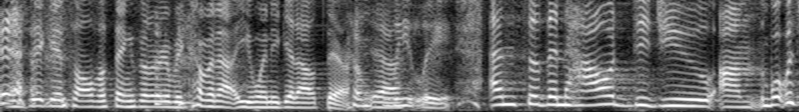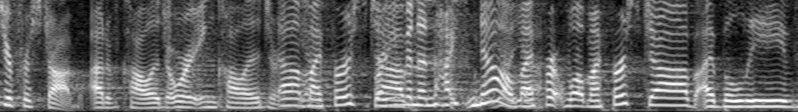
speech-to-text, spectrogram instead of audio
and dig into all the things that are going to be coming at you when you get out there. Completely. Yeah. And so then, how did you? Um, what was your first job out of college or in college? Or, uh, yeah. My first job, or even in high school. No, my first, well, my first job, I believe,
